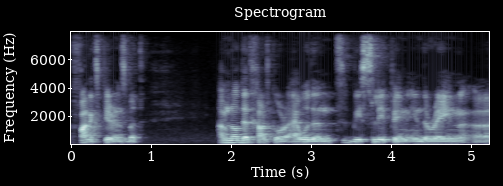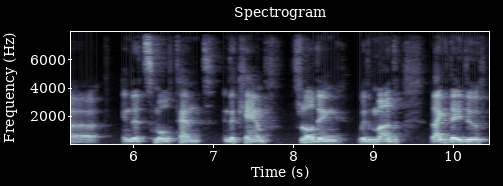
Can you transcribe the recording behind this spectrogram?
fun experience. But I'm not that hardcore. I wouldn't be sleeping in the rain uh, in that small tent in the camp, flooding with mud like they do.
